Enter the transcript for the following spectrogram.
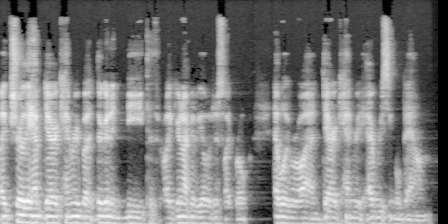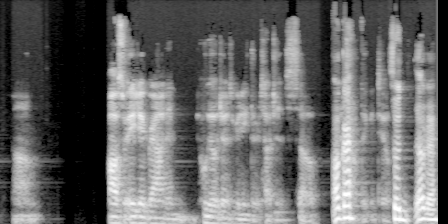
Like, sure, they have Derrick Henry, but they're gonna need to. Throw. Like, you're not gonna be able to just like roll, heavily rely on Derrick Henry every single down. Um, also, AJ Brown and Julio Jones are gonna need their touches. So Okay. I'm thinking too. So okay,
